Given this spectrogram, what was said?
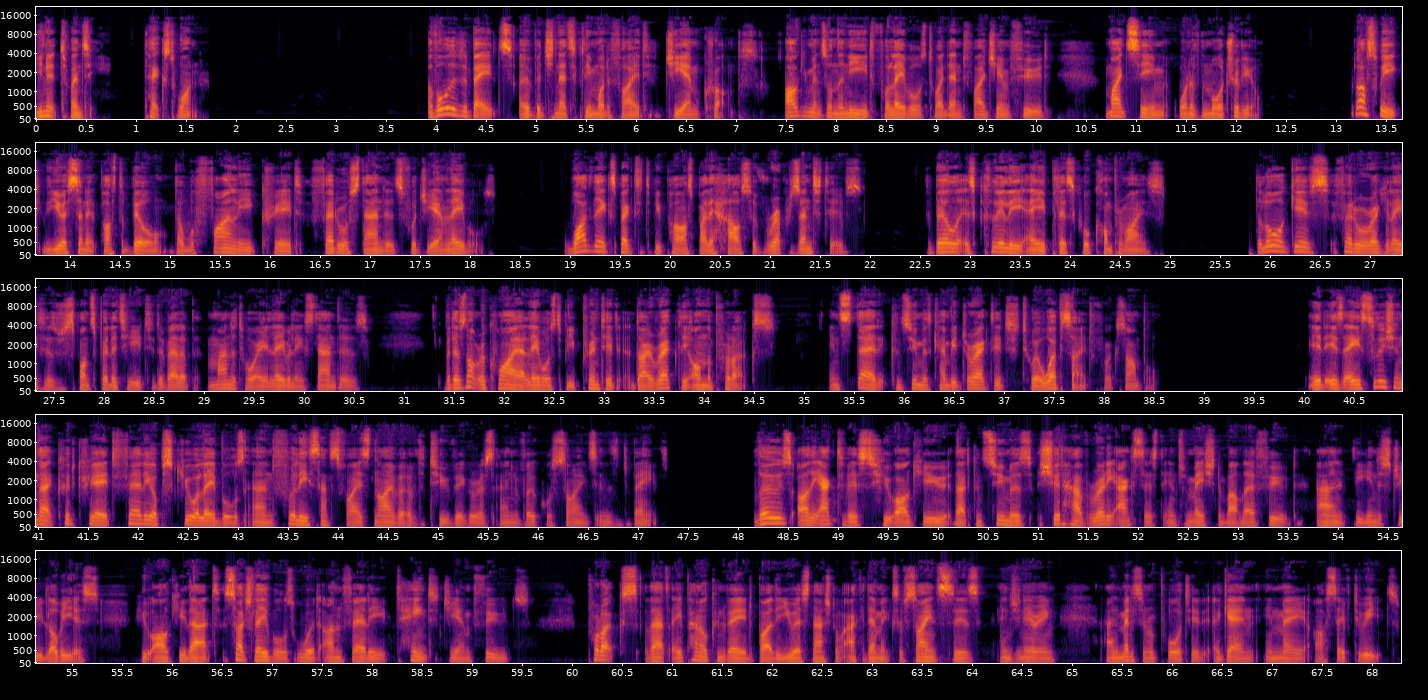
Unit 20, Text 1. Of all the debates over genetically modified GM crops, arguments on the need for labels to identify GM food might seem one of the more trivial. Last week, the US Senate passed a bill that will finally create federal standards for GM labels. Widely expected to be passed by the House of Representatives, the bill is clearly a political compromise. The law gives federal regulators responsibility to develop mandatory labeling standards, but does not require labels to be printed directly on the products. Instead, consumers can be directed to a website, for example. It is a solution that could create fairly obscure labels and fully satisfies neither of the two vigorous and vocal sides in the debate. Those are the activists who argue that consumers should have ready access to information about their food, and the industry lobbyists who argue that such labels would unfairly taint GM foods. Products that a panel conveyed by the US National Academies of Sciences, Engineering, and Medicine reported again in May are safe to eat.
